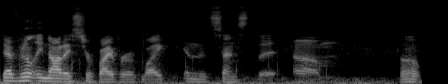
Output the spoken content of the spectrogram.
definitely not a survivor like in the sense that um, oh,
